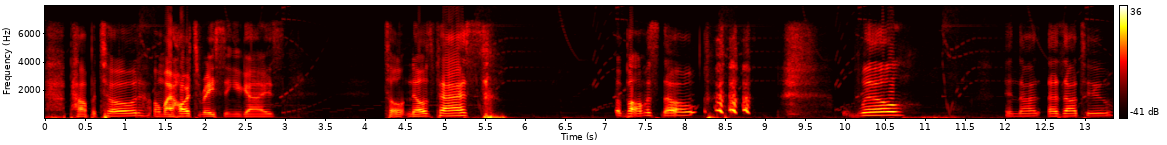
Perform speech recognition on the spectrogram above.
Palpitoad. Oh, my heart's racing, you guys. To Nosepass. Snow. Will. And not Azatu.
